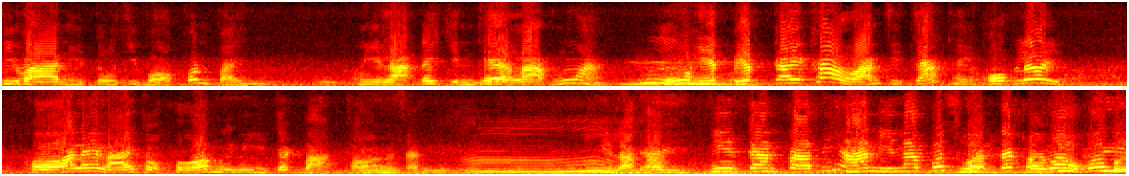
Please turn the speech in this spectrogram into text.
ที่ว่านี่ตัวที่บอกคนไปนี่นี่ละได้กินแท้ลาบงัวหมูเห็ดเป็ดไก่ข้าวหวานสิจัดให้ครบเลย ขอหลายๆต่อขอมือนี่จักบาททองสั่นอืมนี่ละค่ะเหตุการณ์ปาฏิหาริย์นี่นับว่าส่วนแต่ข่อยเว่าว่าเบิด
